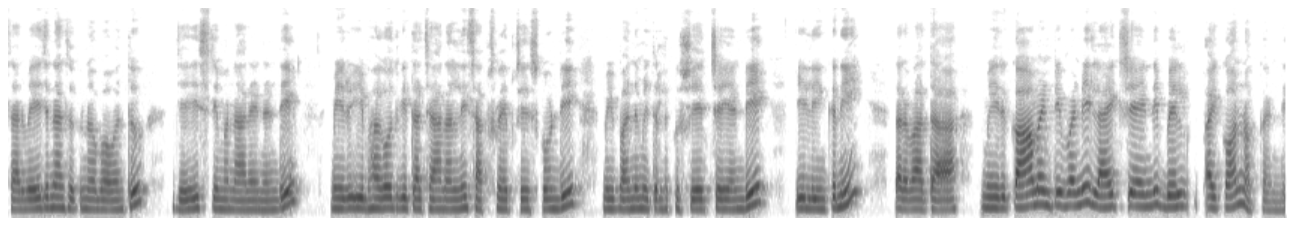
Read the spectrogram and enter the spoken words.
సర్వేజన సుఖనో భవంతు. జై శ్రీమనారాయణ అండి. మీరు ఈ భగవద్గీత ఛానల్ని సబ్స్క్రైబ్ చేసుకోండి. మీ బంధుమిత్రులకు షేర్ చేయండి. ఈ లింక్ని తర్వాత మీరు కామెంట్ ఇవ్వండి లైక్ చేయండి బెల్ ఐకాన్ నొక్కండి.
